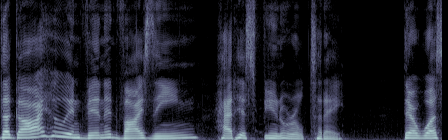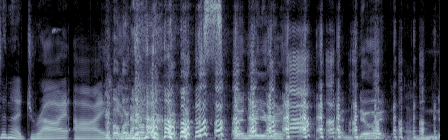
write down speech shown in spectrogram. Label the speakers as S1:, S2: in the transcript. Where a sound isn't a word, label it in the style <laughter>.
S1: The guy who invented Visine had his funeral today. There wasn't a dry eye <laughs>
S2: Oh,
S1: in the
S2: no.
S1: house. <laughs>
S2: I knew you were gonna. I knew it. I knew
